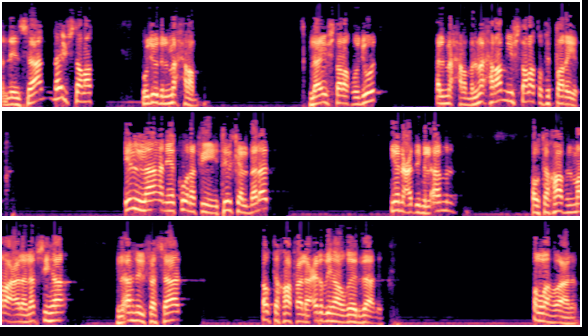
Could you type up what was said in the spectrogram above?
الإنسان لا يشترط وجود المحرم. لا يشترط وجود المحرم. المحرم يشترط في الطريق. إلا أن يكون في تلك البلد ينعدم الأمن أو تخاف المرأة على نفسها من أهل الفساد أو تخاف على عرضها أو غير ذلك. الله أعلم.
